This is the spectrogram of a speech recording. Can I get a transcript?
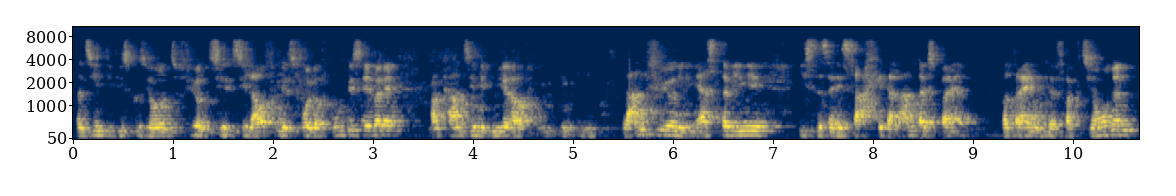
dann sind die Diskussionen zu führen. Sie, sie laufen jetzt voll auf Bundesebene. Man kann sie mit mir auch im, im, im Land führen. In erster Linie ist das eine Sache der Landtagsparteien Parteien und der Fraktionen.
